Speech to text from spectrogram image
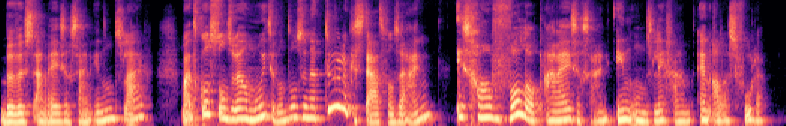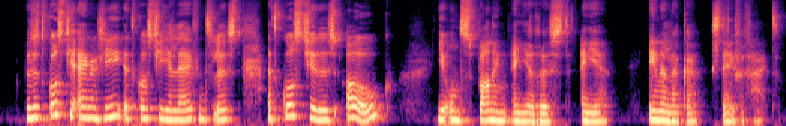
bewust aanwezig zijn in ons lijf. Maar het kost ons wel moeite, want onze natuurlijke staat van zijn is gewoon volop aanwezig zijn in ons lichaam en alles voelen. Dus het kost je energie, het kost je je levenslust, het kost je dus ook je ontspanning en je rust en je innerlijke stevigheid.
